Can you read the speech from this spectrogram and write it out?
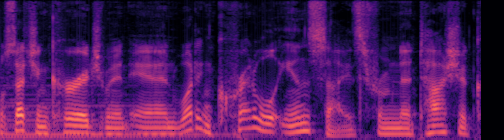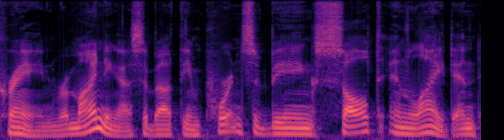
Well, such encouragement and what incredible insights from Natasha Crain, reminding us about the importance of being salt and light and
